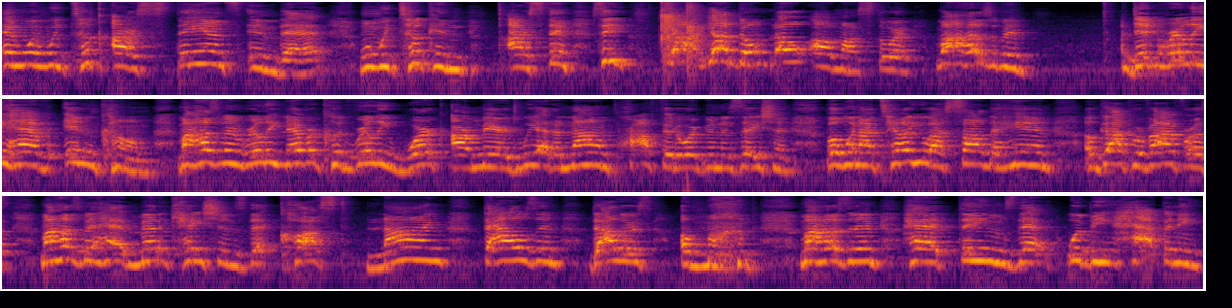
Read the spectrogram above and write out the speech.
And when we took our stance in that, when we took in our stance, see, y'all, y'all don't know all my story. My husband didn't really have income. My husband really never could really work our marriage. We had a non-profit organization. But when I tell you I saw the hand of God provide for us, my husband had medications that cost $9,000 a month. My husband had things that would be happening.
